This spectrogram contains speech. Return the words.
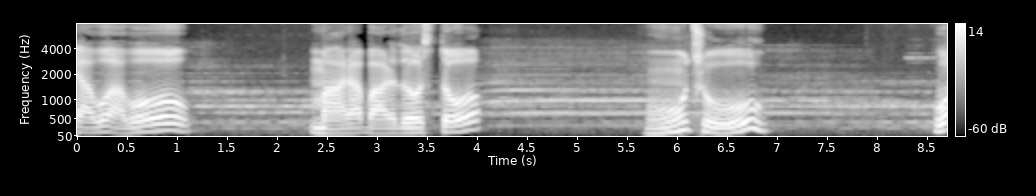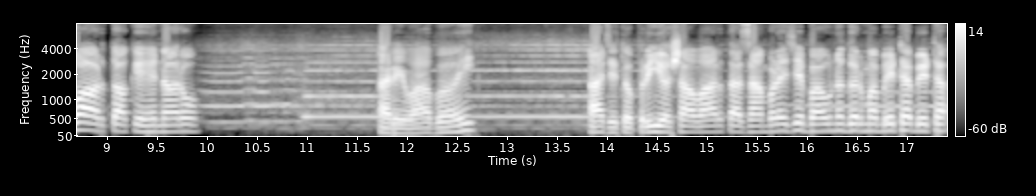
આવો આવો. મારા બાળ દોસ્તો, હું છું. વાર્તા કહેનારો. અરે વાહ ભાઈ. આજે તો પ્રિયશા વાર્તા સાંભળે છે ભાવનગરમાં બેઠા બેઠા.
